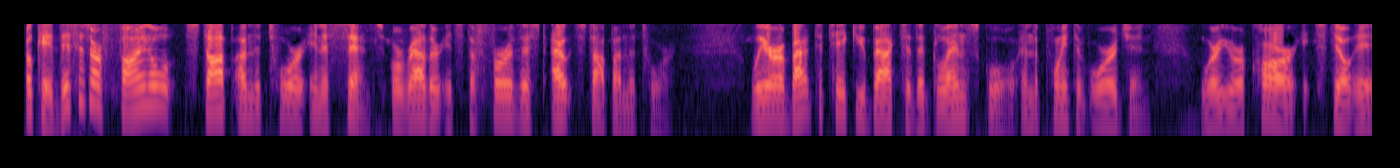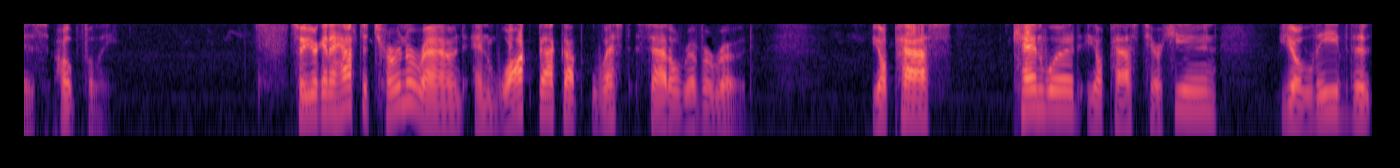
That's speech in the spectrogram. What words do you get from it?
Okay, this is our final stop on the tour in a sense, or rather, it's the furthest out stop on the tour. We are about to take you back to the Glen School and the point of origin, where your car still is, hopefully. So you're going to have to turn around and walk back up West Saddle River Road. You'll pass Kenwood, you'll pass Terhune, you'll leave the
